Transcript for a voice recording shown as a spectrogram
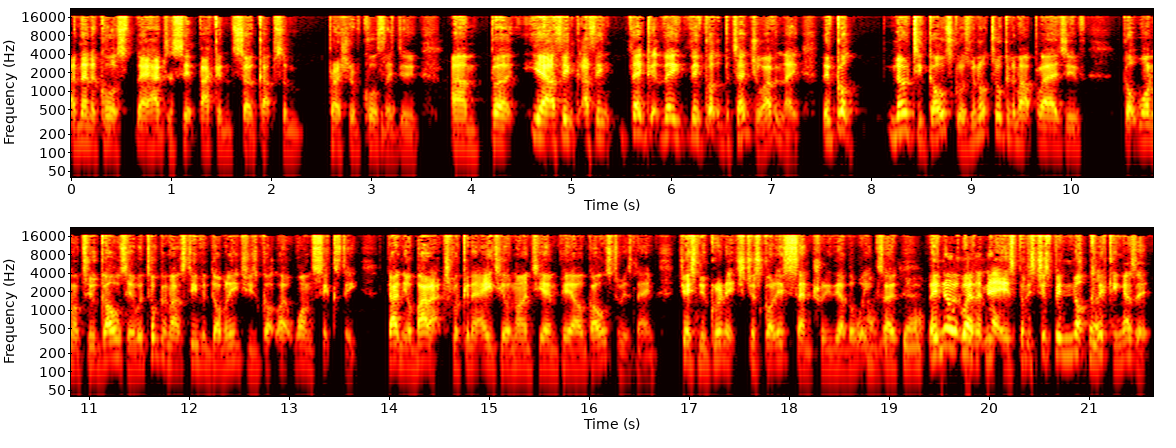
And then, of course, they had to sit back and soak up some pressure. Of course they do. Um, but yeah, I think I think they they they've got the potential, haven't they? They've got noted goal scorers. We're not talking about players who've got one or two goals here. We're talking about Stephen Dominici, who's got like 160. Daniel Barac looking at 80 or 90 NPL goals to his name. Jason Greenwich just got his century the other week. Oh, so yeah. they know where the net is, but it's just been not yeah. clicking, has it?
